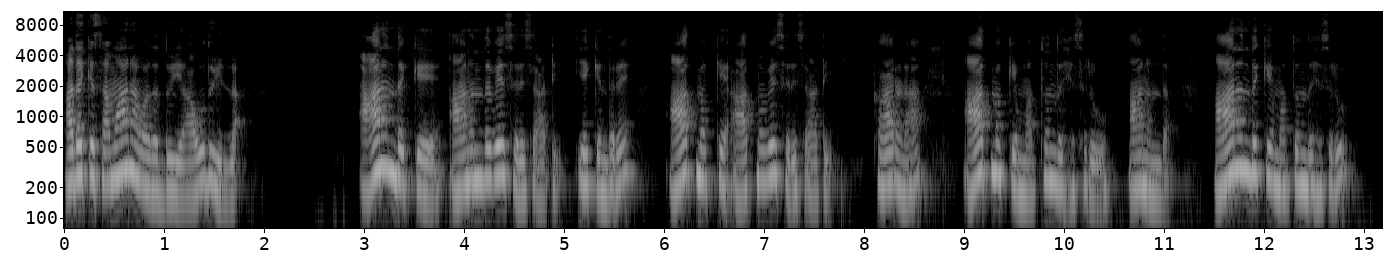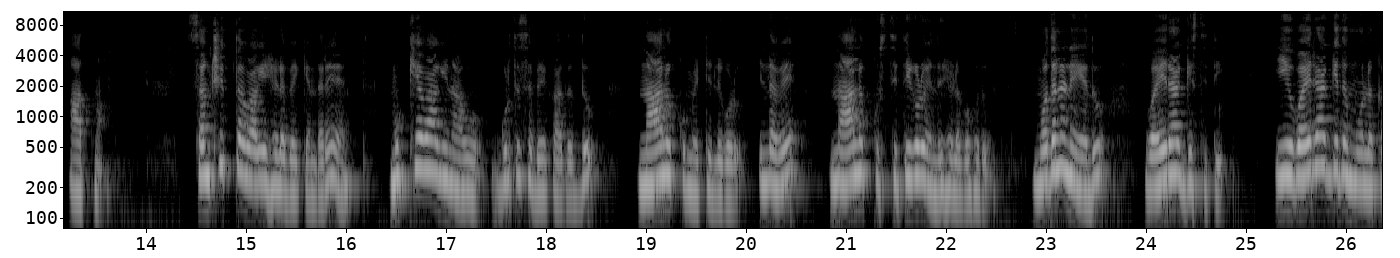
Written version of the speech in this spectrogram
ಅದಕ್ಕೆ ಸಮಾನವಾದದ್ದು ಯಾವುದೂ ಇಲ್ಲ. ಆನಂದಕ್ಕೆ ಆನಂದವೇ ಸರಿಸಾಟಿ. ಏಕೆಂದರೆ ಆತ್ಮಕ್ಕೆ ಆತ್ಮವೇ ಸರಿಸಾಟಿ. ಕಾರಣ, ಆತ್ಮಕ್ಕೆ ಮತ್ತೊಂದು ಹೆಸರು ಆನಂದ. ಆನಂದಕ್ಕೆ ಮತ್ತೊಂದು ಹೆಸರು ಆತ್ಮ. ಸಂಕ್ಷಿಪ್ತವಾಗಿ ಹೇಳಬೇಕೆಂದರೆ, ಮುಖ್ಯವಾಗಿ ನಾವು ಗುರುತಿಸಬೇಕಾದದ್ದು ನಾಲ್ಕು ಮೆಟ್ಟಿಲುಗಳು, ಇಲ್ಲವೇ ನಾಲ್ಕು ಸ್ಥಿತಿಗಳು ಎಂದು ಹೇಳಬಹುದು. ಮೊದಲನೆಯದು ವೈರಾಗ್ಯ ಸ್ಥಿತಿ. ಈ ವೈರಾಗ್ಯದ ಮೂಲಕ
